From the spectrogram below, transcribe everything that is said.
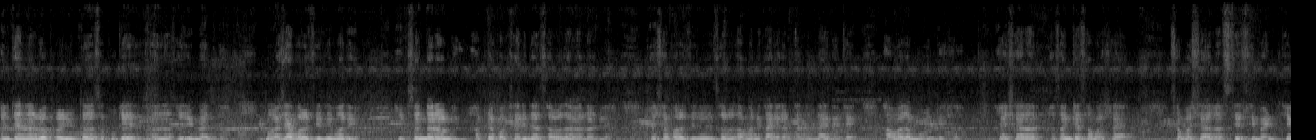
आणि त्यांना लोकप्रतिनिधित्व असं कुठे सहजासहजी मिळत नाही. मग अशा परिस्थितीमध्ये राहून आपल्या पक्षाने जर सर्व जागा लढल्या तशा परिस्थितीमध्ये सर्वसामान्य कार्यकर्त्यांना न्याय देते हा माझा मूळ उद्देश या शहरात असंख्य समस्या आहे. समस्या रस्ते सिमेंटचे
